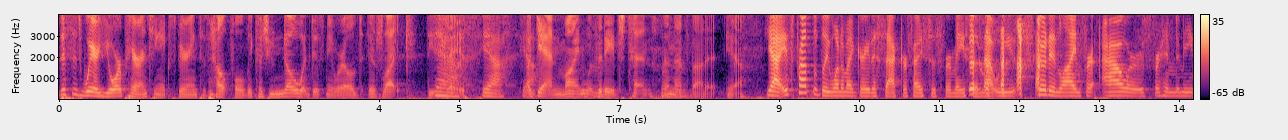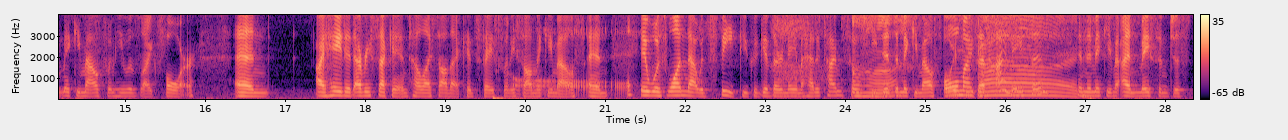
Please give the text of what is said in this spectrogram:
This is where your parenting experience is helpful because you know what Disney World is like these days. Yeah. Yeah. Again, mine was at mm-hmm. age 10, and mm-hmm. that's about it. Yeah. Yeah, it's probably one of my greatest sacrifices for Mason that we stood in line for hours for him to meet Mickey Mouse when he was like four. And I hated every second until I saw that kid's face when he saw Mickey Mouse. And it was one that would speak. You could give their name ahead of time. So he did the Mickey Mouse voice Oh my and said, Hi, Mason. And then Mickey, and Mason just,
